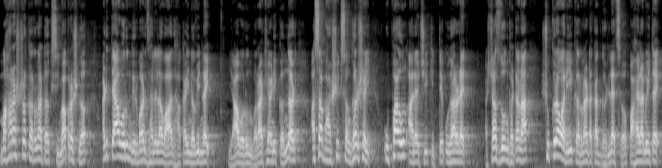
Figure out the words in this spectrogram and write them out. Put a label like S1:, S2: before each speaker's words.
S1: महाराष्ट्र कर्नाटक सीमा प्रश्न आणि त्यावरून निर्माण झालेला वाद हा काही नवीन नाही. यावरून मराठी आणि कन्नड असा भाषिक संघर्षही उफाळून आल्याची कित्येक उदाहरणं आहेत. अशाच दोन घटना शुक्रवारी कर्नाटकात घडल्याचं पाहायला मिळतंय.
